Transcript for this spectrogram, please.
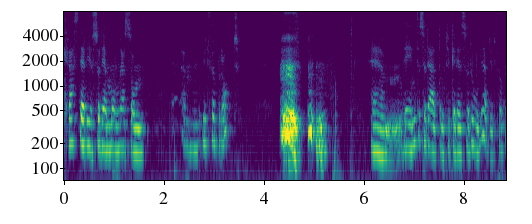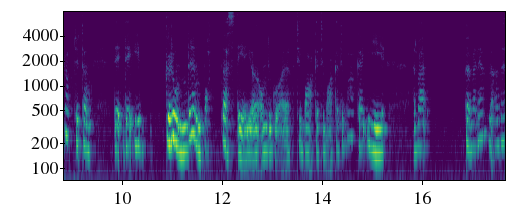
krasst är det ju så det är många som um, utför brott. Em, det är inte så där att de tycker det är så roligt att utföra brott utan det, det i grunden bottnas det ju om du går tillbaka, tillbaka, tillbaka i att vara överlämnad.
